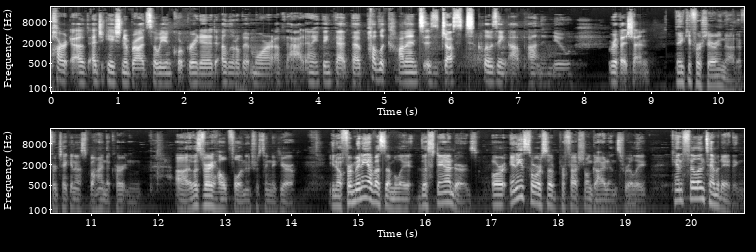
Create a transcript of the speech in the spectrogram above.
part of education abroad, so we incorporated a little bit more of that. And I think that the public comment is just closing up on the new revision. Thank you for sharing that and for taking us behind the curtain. Uh, it was very helpful and interesting to hear. You know, for many of us, Emily, the standards or any source of professional guidance really can feel intimidating,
